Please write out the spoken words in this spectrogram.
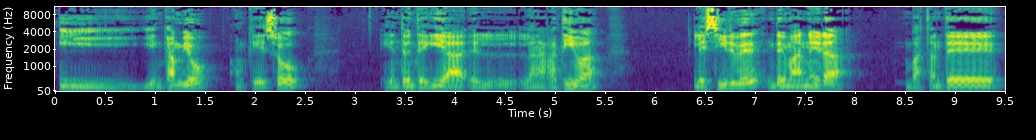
Y, en cambio, aunque eso evidentemente guía la narrativa, le sirve de manera bastante,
